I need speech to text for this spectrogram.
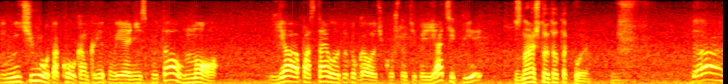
Ничего такого конкретного я не испытал, но я поставил вот эту галочку, что типа я теперь, Знаю, что это такое. да,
